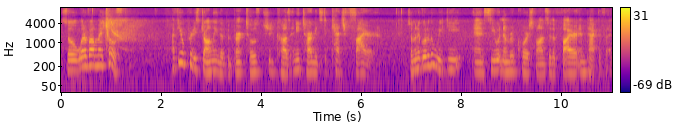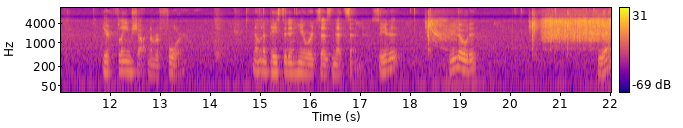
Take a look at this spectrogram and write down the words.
So what about my toast? I feel pretty strongly that the burnt toast should cause any targets to catch fire. So I'm going to go to the wiki and see what number corresponds to the fire impact effect. Here, flame shot number 4. And I'm going to paste it in here where it says net send. Save it, reload it. Yeah.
